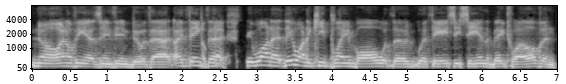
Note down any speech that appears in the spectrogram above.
No, I don't think it has anything to do with that. I think okay. that they want to they want to keep playing ball with the with the ACC and the Big Twelve, and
